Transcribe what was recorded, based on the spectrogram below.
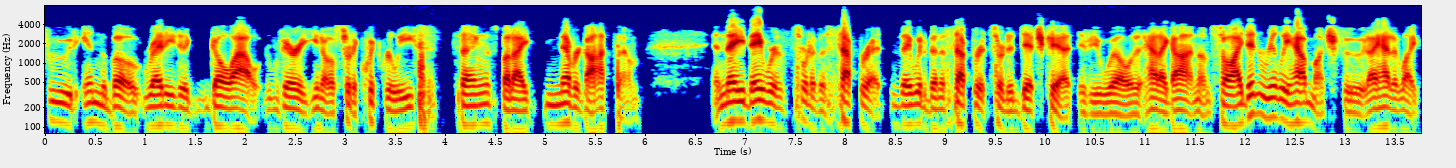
food in the boat ready to go out, very, you know, sort of quick release things, but I never got them and they they were sort of a separate they would have been a separate sort of ditch kit if you will had i gotten them. So i didn't really have much food. I had like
